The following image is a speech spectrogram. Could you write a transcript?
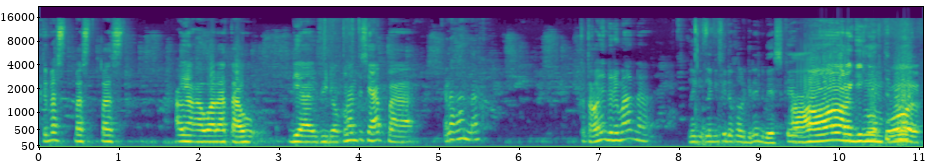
Itu pas pas pas yang awalnya tahu dia video call itu siapa? Anak-anak ketawanya dari mana? Lagi lagi video call gini di base camp oh lagi ngumpul.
